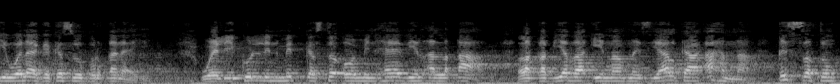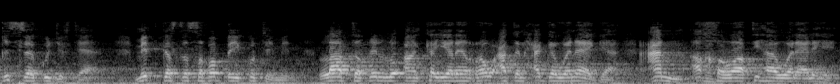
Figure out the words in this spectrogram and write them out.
iyo wanaagga ka soo burqanaayey walikullin mid kasta oo min haadihi alalqaab laqabyada iyo naanaysyaalkaa ahna qisatun qisa ku jirtaa mid kasta sabab bay ku timid. Laa taqilu aan ka yareen rawcatan xagga wanaagga can akhawaatiha walaalaheed.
